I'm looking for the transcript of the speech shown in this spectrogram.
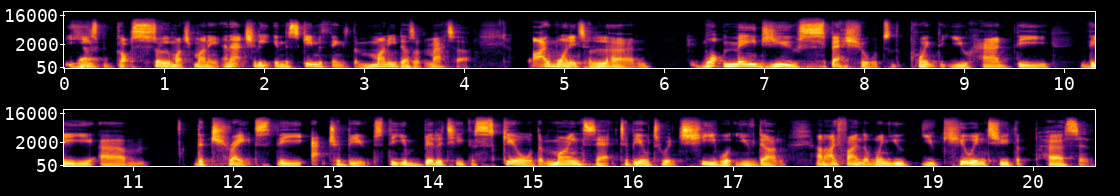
He's yeah. got so much money. And actually, in the scheme of things, the money doesn't matter. I wanted to learn what made you special to the point that you had the the um, the traits, the attributes, the ability, the skill, the mindset to be able to achieve what you've done. And I find that when you you cue into the person,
